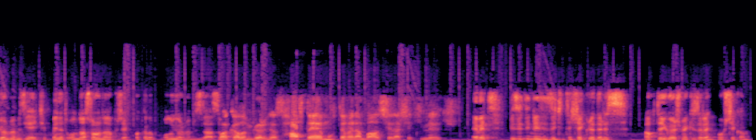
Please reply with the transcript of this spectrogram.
görmemiz gerekecek. Bennett ondan sonra ne yapacak bakalım onu görmemiz lazım. Bakalım göreceğiz. Haftaya muhtemelen bazı şeyler şekillenir. Evet bizi dinlediğiniz için teşekkür ederiz. Haftaya görüşmek üzere. Hoşçakalın.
